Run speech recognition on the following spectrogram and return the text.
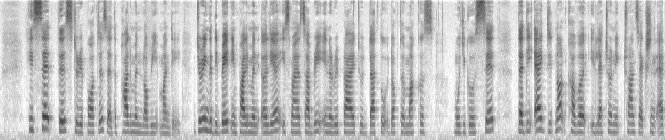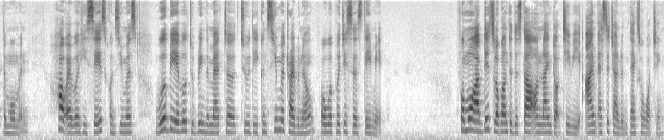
He said this to reporters at the Parliament lobby Monday. During the debate in Parliament earlier, Ismail Sabri, in a reply to Dr. Marcus Mojigoh, said that the Act did not cover electronic transaction at the moment. However, he says consumers will be able to bring the matter to the Consumer Tribunal over purchases they made. For more updates, log on to thestaronline.tv. I'm Esther Chandran. Thanks for watching.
